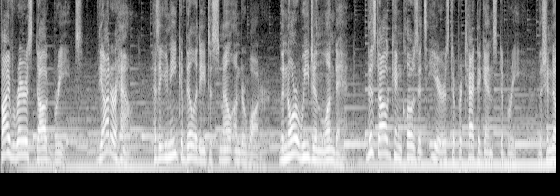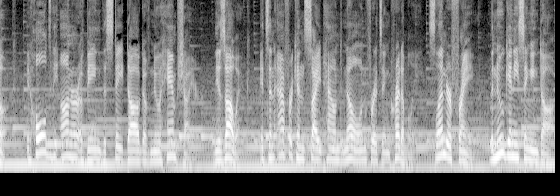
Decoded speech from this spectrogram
5 Rarest Dog Breeds The Otter Hound has a unique ability to smell underwater. The Norwegian Lundehund. This dog can close its ears to protect against debris. The Chinook. It holds the honor of being the state dog of New Hampshire. The Azawakh. It's an African sight hound known for its incredibly slender frame. The New Guinea singing dog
